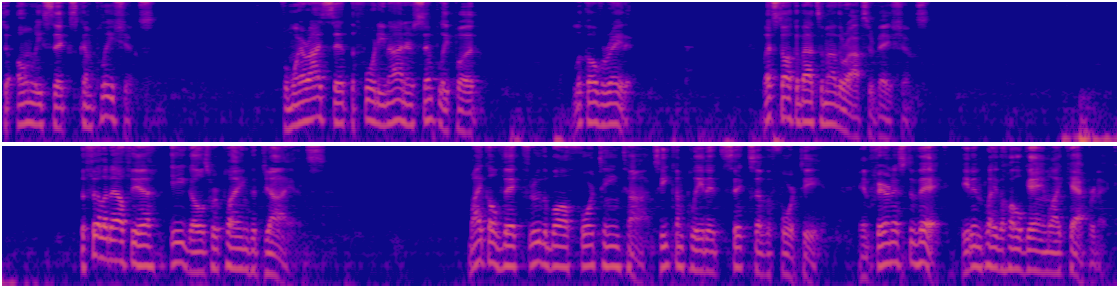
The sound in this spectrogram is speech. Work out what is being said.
to only six completions. From where I sit, the 49ers, simply put, look overrated. Let's talk about some other observations. The Philadelphia Eagles were playing the Giants. Michael Vick threw the ball 14 times. He completed six of the 14. In fairness to Vick, he didn't play the whole game like Kaepernick.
